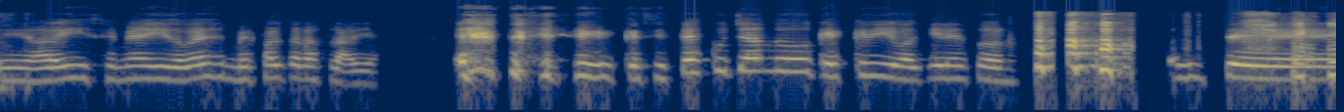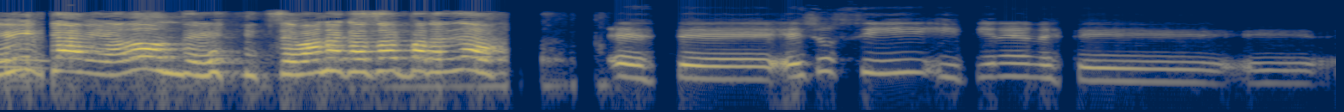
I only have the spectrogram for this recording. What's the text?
eh, ahí se me ha ido, ¿ves? Me falta la Flavia. Este, que si está escuchando, que escriba quiénes son. Este, Flavia, ¿dónde? ¿Se van a casar para allá? Este, ellos sí, y tienen este eh,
